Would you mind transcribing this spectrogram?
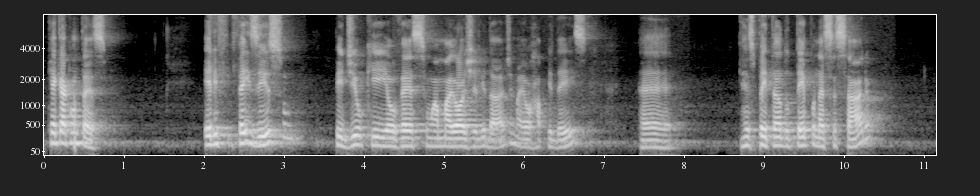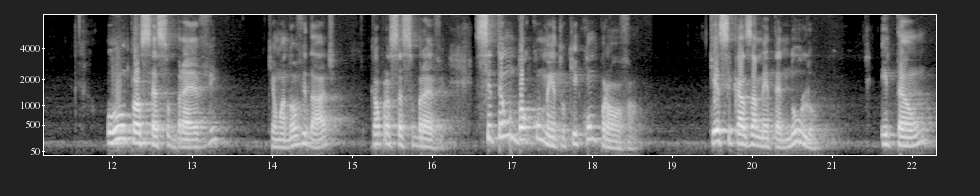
O que é que acontece? Ele fez isso, pediu que houvesse uma maior agilidade, maior rapidez, é, respeitando o tempo necessário. O processo breve, que é uma novidade, que é o processo breve. Se tem um documento que comprova que esse casamento é nulo, então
